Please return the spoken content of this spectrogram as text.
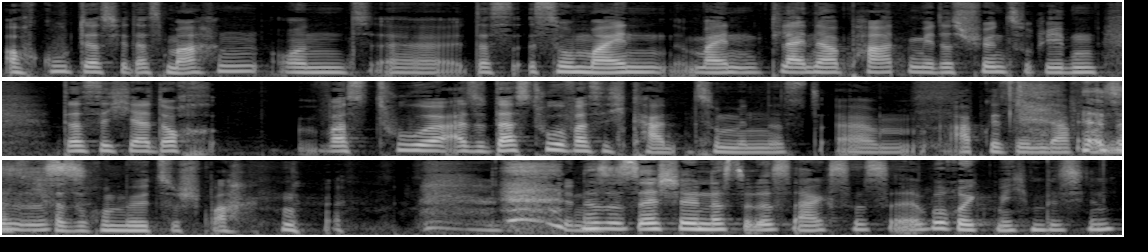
auch gut, dass wir das machen. Und äh, das ist so mein, mein kleiner Part, mir das schön zu reden, dass ich ja doch was tue, also das tue, was ich kann, zumindest. Ähm, abgesehen davon, also dass ich versuche, Müll zu sparen. genau. Das ist sehr schön, dass du das sagst. Das äh, beruhigt mich ein bisschen.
